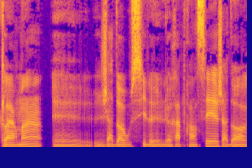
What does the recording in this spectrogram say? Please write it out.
clairement, j'adore aussi le, le rap français, j'adore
